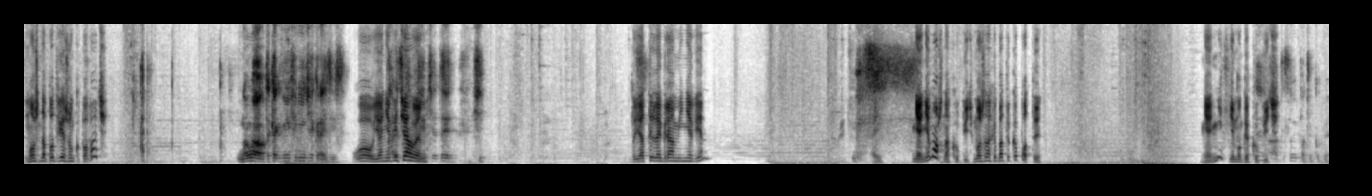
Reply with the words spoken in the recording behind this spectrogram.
można pod wieżą kupować? No wow, tak jak w Infinicie Crisis. Wow, ja nie Ale wiedziałem. zdjęcie, ty. To ja tyle gram i nie wiem? Ej. Nie, nie można kupić, można chyba tylko poty. Nie, nic nie mogę A, kupić. to sobie paty kupię.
